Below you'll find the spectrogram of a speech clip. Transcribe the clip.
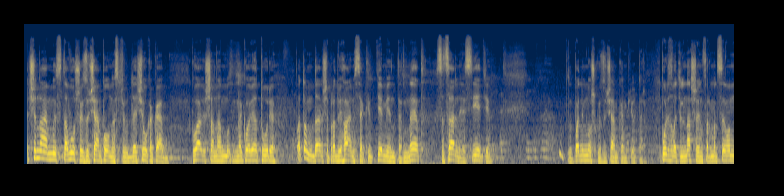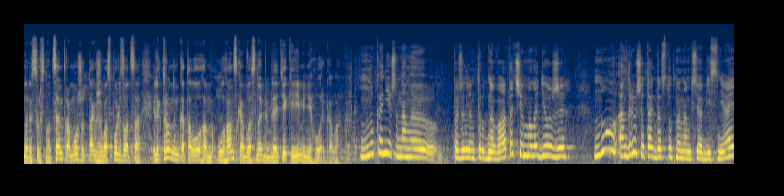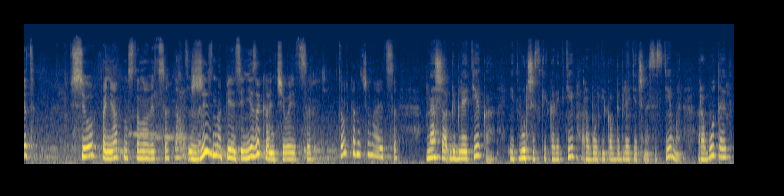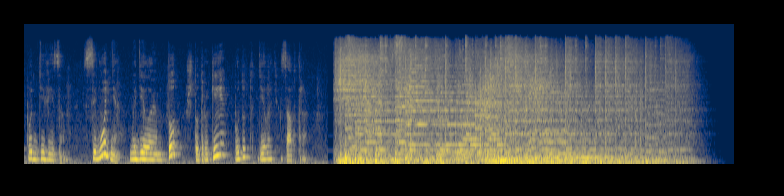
Начинаем мы с того, что изучаем полностью, для чего какая клавиша на, м- на клавиатуре. Потом дальше продвигаемся к теме интернет, социальные сети. Ну, Понемножку изучаем компьютер. Пользователь нашего информационно-ресурсного центра может также воспользоваться электронным каталогом Луганской областной библиотеки имени Горького. Ну, конечно, нам э, пожилым трудновато, чем молодежи. Но Андрюша так доступно нам все объясняет. Все понятно становится. Жизнь на пенсии не заканчивается, только начинается. Наша библиотека и творческий коллектив работников библиотечной системы работает под девизом «Сегодня мы делаем то, что другие будут делать завтра».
